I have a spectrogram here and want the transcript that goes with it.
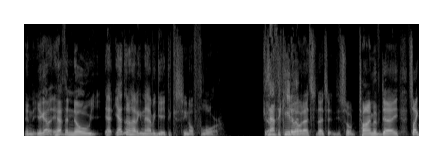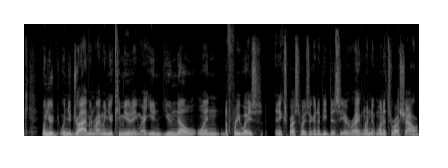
and you got to you have to know you have to know how to navigate the casino floor. Is that the key you to know, it? that's that's it. So time of day. It's like when you're when you're driving, right? When you're commuting, right? You you know when the freeways and expressways are going to be busier, right? When when it's rush hour.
